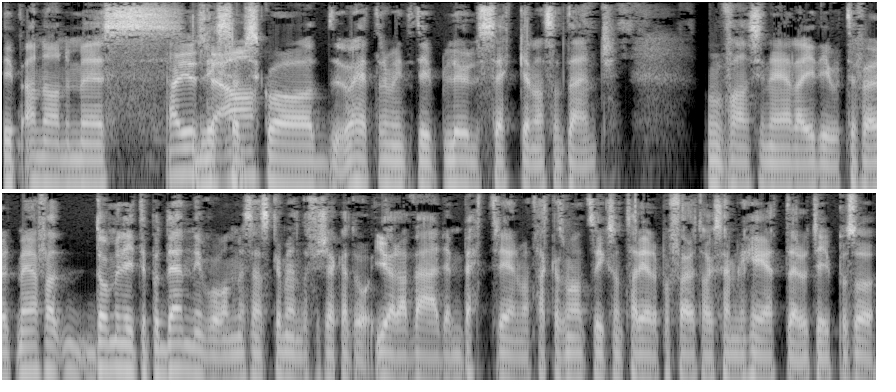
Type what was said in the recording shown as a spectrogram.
Typ Anonymous, Ja, Lizard ja. Squad, vad heter de inte? Typ Lulsec eller något sånt där. De fanns sina jävla idioter förut. Men i alla fall, de är lite på den nivån men sen ska man ändå försöka då göra världen bättre genom att hacka som att liksom ta reda på företagshemligheter och typ och så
